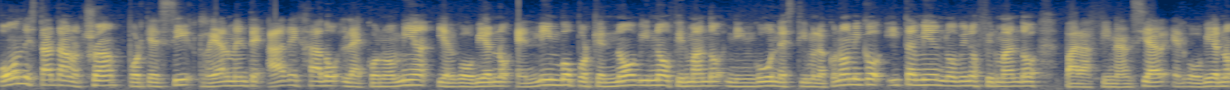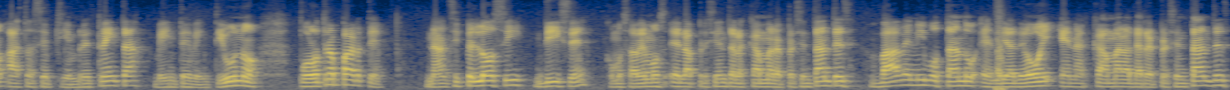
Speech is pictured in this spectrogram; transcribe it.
dónde está Donald Trump porque sí realmente ha dejado la economía y el gobierno en limbo porque no vino firmando ningún estímulo económico y también no vino firmando para financiar el gobierno hasta septiembre 30, 2021. Por otra parte, Nancy Pelosi dice como sabemos, es la presidenta de la Cámara de Representantes, va a venir votando el día de hoy en la Cámara de Representantes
